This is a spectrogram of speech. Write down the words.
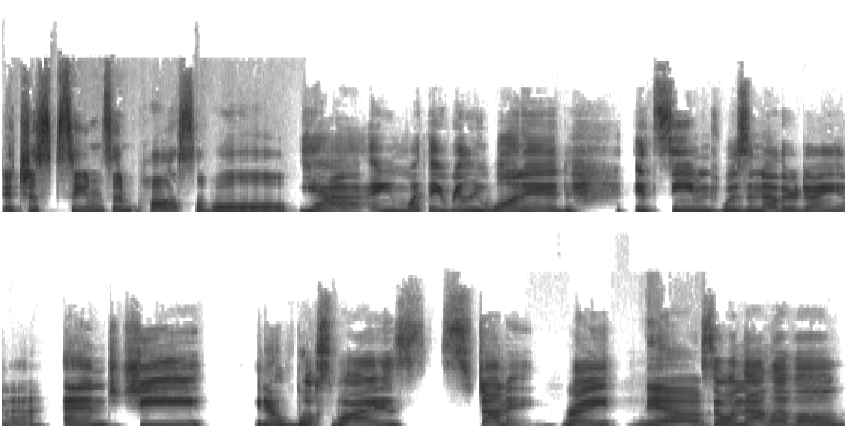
it just seems impossible. Yeah, I mean, what they really wanted, it seemed, was another Diana, and she, you know, looks wise, stunning, right? Yeah. So on that level,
